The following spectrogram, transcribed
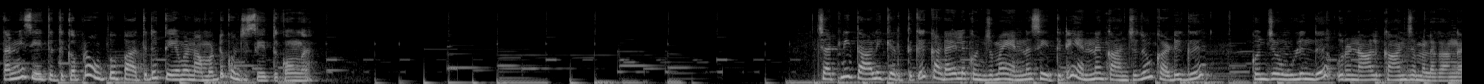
தண்ணி சேர்த்ததுக்கப்புறம் உப்பு பார்த்துட்டு தேவைன்னா மட்டும் கொஞ்சம் சேர்த்துக்கோங்க. சட்னி தாளிக்கிறதுக்கு கடாயில் கொஞ்சமாக எண்ணெய் சேர்த்துட்டு எண்ணெய் காஞ்சதும் கடுகு கொஞ்சம் உளுந்து ஒரு நாலு காஞ்ச மிளகாங்க.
